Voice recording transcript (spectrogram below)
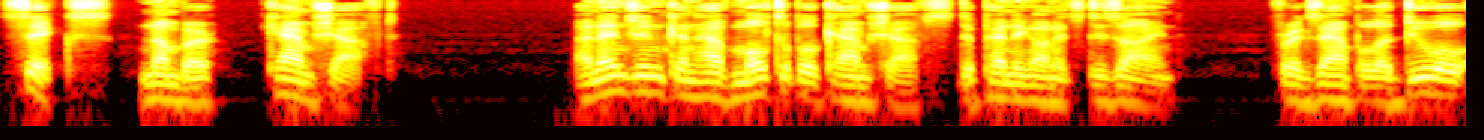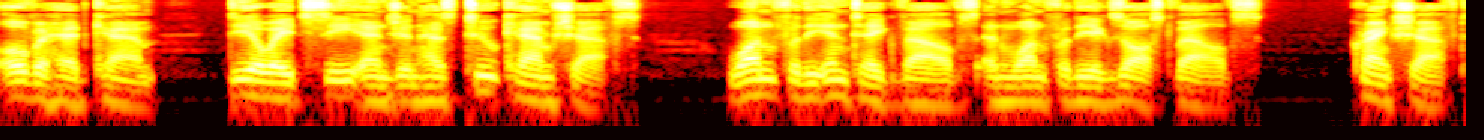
6. Number. Camshaft. An engine can have multiple camshafts depending on its design. For example, a dual overhead cam DOHC engine has two camshafts, one for the intake valves and one for the exhaust valves. Crankshaft.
